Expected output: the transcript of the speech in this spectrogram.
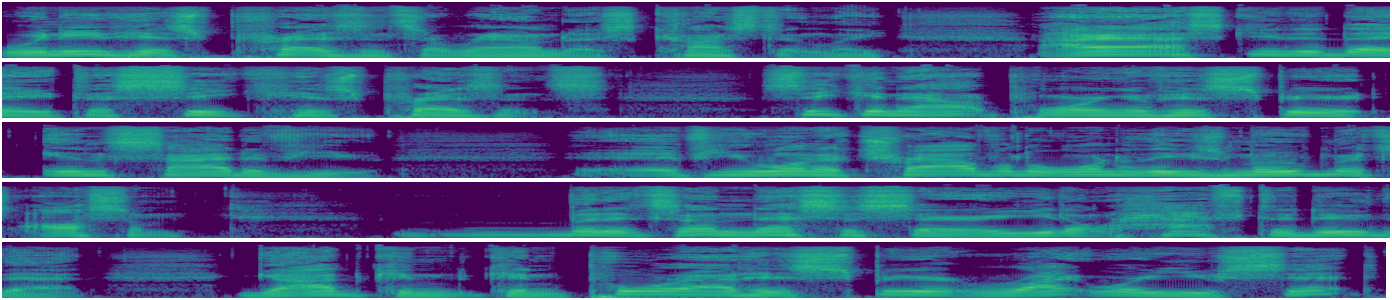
We need His presence around us constantly. I ask you today to seek His presence, seek an outpouring of His Spirit inside of you. If you want to travel to one of these movements, awesome. But it's unnecessary. You don't have to do that. God can, can pour out His Spirit right where you sit.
